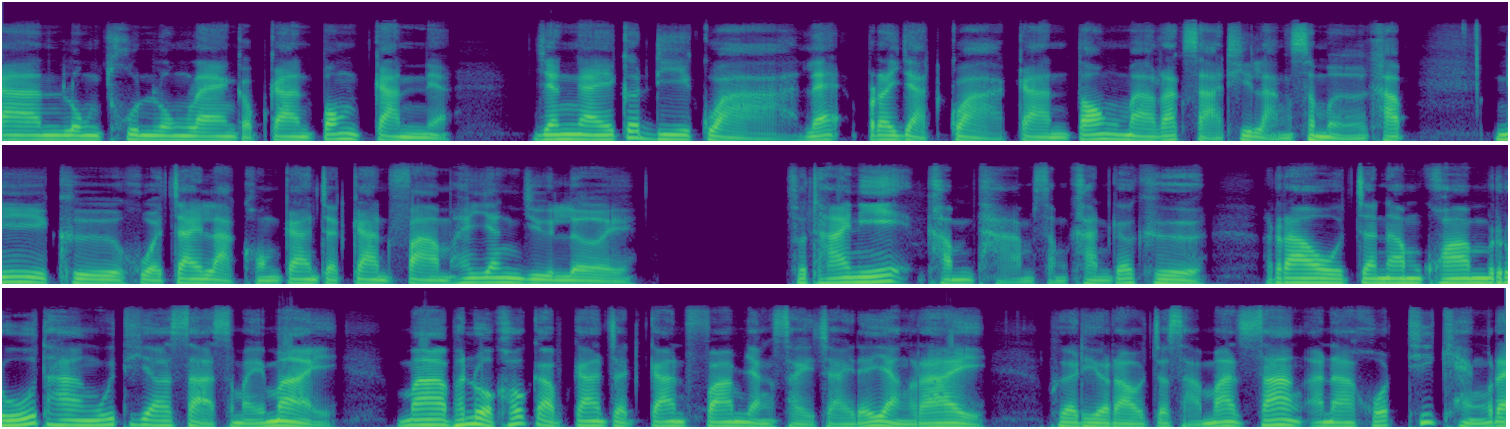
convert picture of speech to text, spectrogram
การลงทุนลงแรงกับการป้องกันเนี่ยยังไงก็ดีกว่า และประหยัดกว่าการต้องมารักษาทีหลังเสมอครับ นี่คือหัวใจหลักของการจัดการฟาร์มให้ยั่งยืนเลย สุดท้ายนี้คำถามสำคัญก็คือ เราจะนำความรู้ทางวิทยาศาสตร์สมัยใหม่ มาผนวกเข้ากับการจัดการฟาร์มอย่างใส่ใจได้อย่างไร เพื่อที่เราจะสามารถสร้างอนาคตที่แข็งแร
